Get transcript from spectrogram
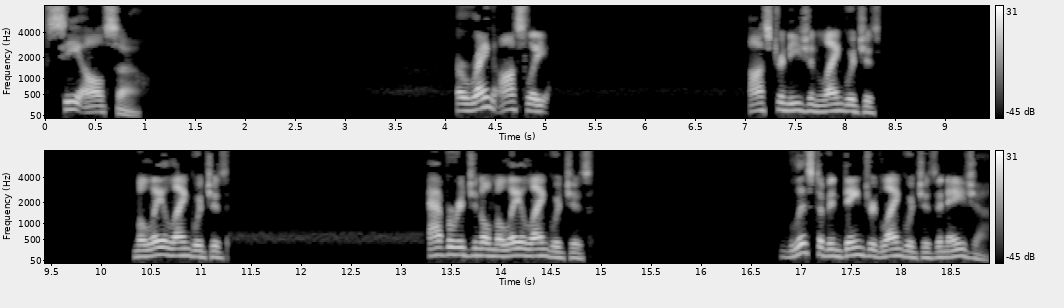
See also. Orang Asli. Austronesian languages. Malay languages. Aboriginal Malay languages. List of endangered languages in Asia.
